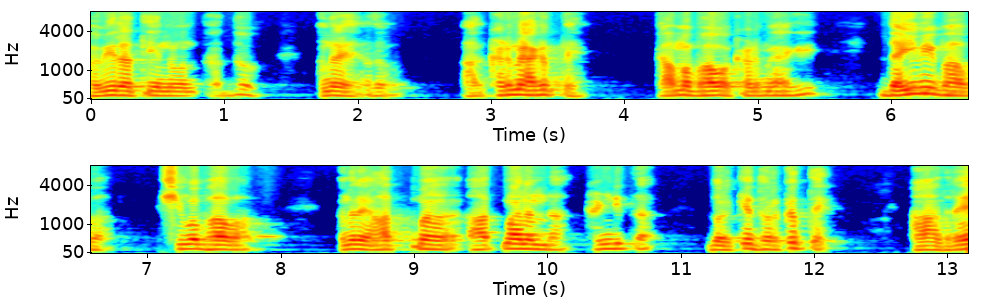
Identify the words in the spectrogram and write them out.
ಅವಿರತಿ ಎನ್ನುವಂಥದ್ದು ಅಂದರೆ ಅದು ಕಡಿಮೆ ಆಗುತ್ತೆ. ಕಾಮಭಾವ ಕಡಿಮೆ ಆಗಿ ದೈವಿ ಭಾವ, ಶಿವಭಾವ ಅಂದರೆ ಆತ್ಮ, ಆತ್ಮಾನಂದ ಖಂಡಿತ ದೊರಕೆ ದೊರಕುತ್ತೆ. ಆದರೆ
